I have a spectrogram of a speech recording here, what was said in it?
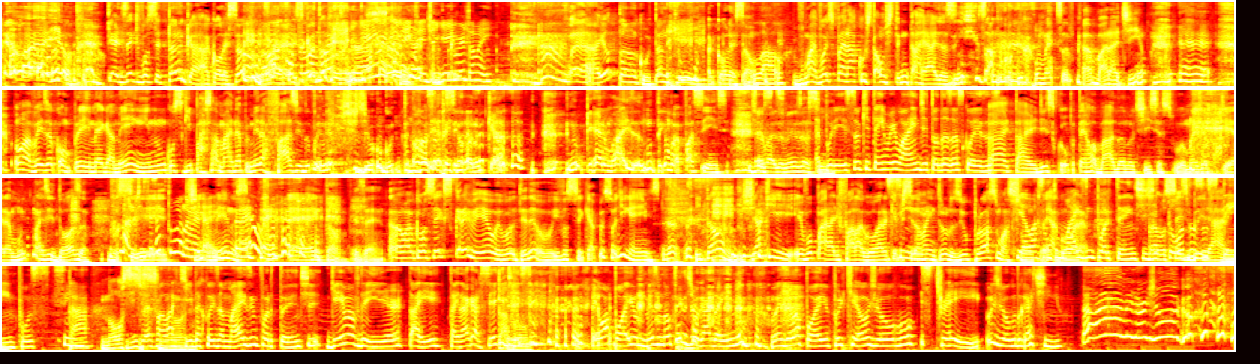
Eu- aí, ó. Quer dizer que você tanca a coleção? é isso que eu tô E falando. gamer também, gente. E gamer também. É, aí eu tanco, tanquei a coleção. Uau. Mas vou esperar custar uns 30 reais assim, sabe? Quando começa a ficar baratinho. É. Uma vez eu comprei Mega Man e não consegui passar mais da primeira fase do primeiro jogo. Então, Nossa, Nossa, assim, não quero, não quero mais, eu não tenho mais paciência. É, mais ou menos assim. É por isso que tem rewind de todas as coisas. Ai, Thay, desculpa ter roubado a notícia sua, mas é porque era muito mais idosa. Você notícia era tua, na tinha verdade. menos. É, É, então, pois é. Não, é porque você que escreveu, entendeu? E você que é a pessoa de games. Então, já que eu vou parar de falar agora, que Sim. precisa mais introduzir o próximo assunto. Que é o assunto agora. mais importante de todos vocês os brilharem. Tempos, Sim. tá? Nossa A gente vai falar Senhora. aqui da coisa mais importante. Game of the Year, tá aí. Tainá Garcia que Tá disse. eu apoio, mesmo não tendo jogado ainda, mas eu apoio, porque é o jogo Stray, o jogo do gatinho. Ah, melhor jogo!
